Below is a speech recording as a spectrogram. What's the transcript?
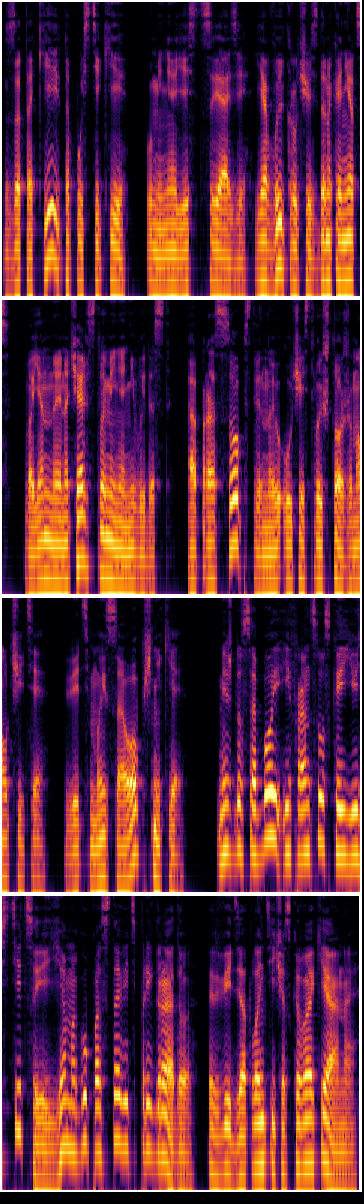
За такие-то пустяки у меня есть связи, я выкручусь, да, наконец, военное начальство меня не выдаст. А про собственную участь вы что же молчите? Ведь мы сообщники. Между собой и французской юстицией я могу поставить преграду в виде Атлантического океана.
